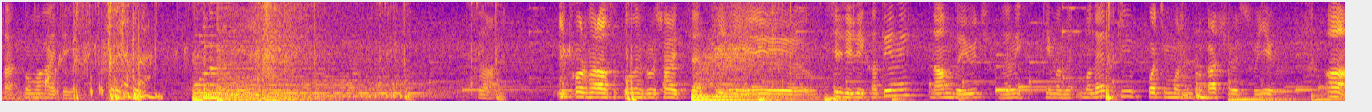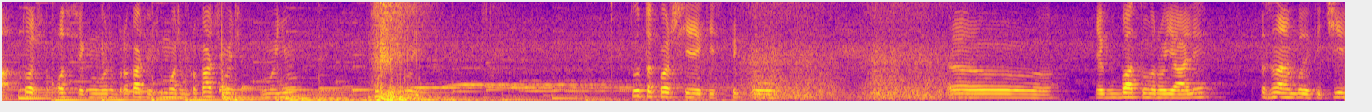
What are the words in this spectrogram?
Так, допомагайте їм. Так. І кожного разу, коли залишаються цілі, цілі хатини, нам дають за них такі монетки, потім можемо прокачувати своїх. А, точно, ось як ми можемо прокачувати, ми можемо прокачувати в меню своїх. Тут також є якісь типу. Е, як в Battle Royale. За нами буде чи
